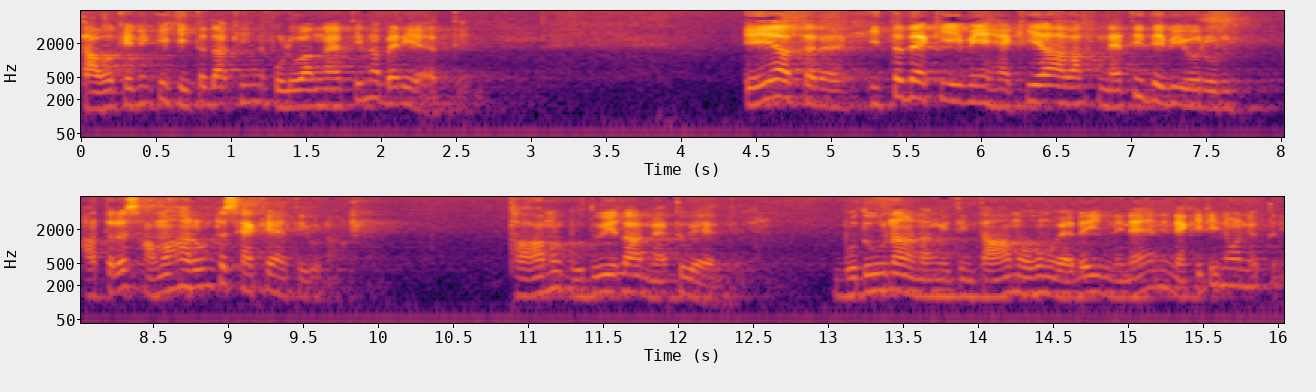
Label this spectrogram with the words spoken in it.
තව කෙනෙක හිත දකින්න පුළුවන් ඇතින බැරි ඇති. ඒ අතර හිත දැකීමේ හැකියාවක් නැති දෙවිවරුන් අතර සමහරුන්ට සැක ඇති වුණා. තාම බුදු වෙලා නැතුව ඇති. බුදුනා නං ඉතින් තාම ඔහොම වැඩඉන්න නෑන නැකිටි නොනයතන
